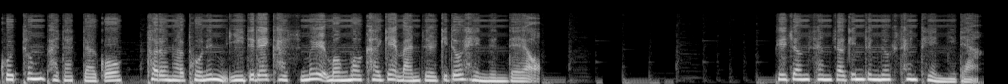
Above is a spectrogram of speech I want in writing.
고통받았다고 털어놔 보는 이들의 가슴을 먹먹하게 만들기도 했는데요. 비정상적인 등록 상태입니다.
